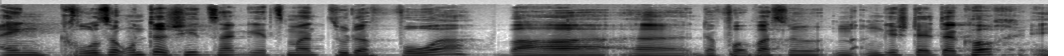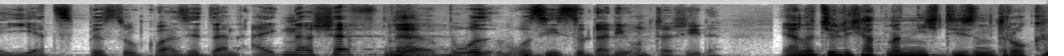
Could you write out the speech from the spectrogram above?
Ein großer Unterschied, sage ich jetzt mal, zu davor war, äh, davor warst du ein angestellter Koch, jetzt bist du quasi dein eigener Chef. Ja. Äh, wo, wo, siehst du da die Unterschiede? Ja, natürlich hat man nicht diesen Druck,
